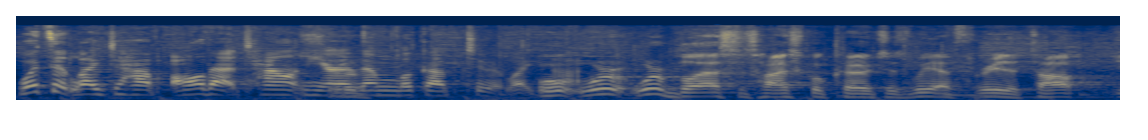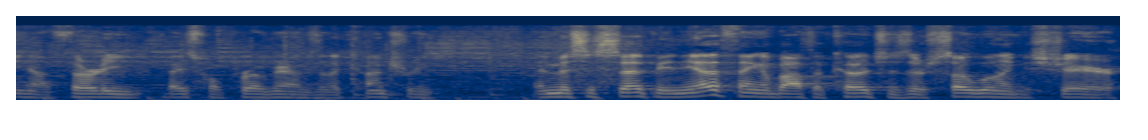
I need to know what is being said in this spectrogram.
What's it like to have all that talent here sure. and then look up to it like well, that? We're, we're blessed as high school coaches. We have three of the top, you know, 30 baseball programs in the country in Mississippi. And the other thing about the coaches, they're so willing to share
